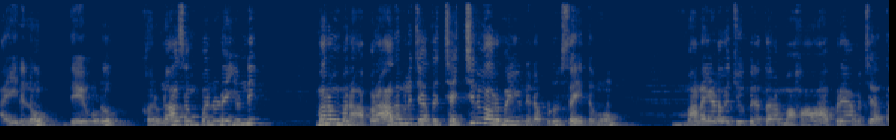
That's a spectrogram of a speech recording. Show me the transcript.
అయినను దేవుడు కరుణా సంపన్నుడయ్యుండి మనము మన అపరాధముల చేత చచ్చిన వారమై ఉండినప్పుడు సైతము మన ఎడల చూపిన తన మహాప్రేమ చేత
